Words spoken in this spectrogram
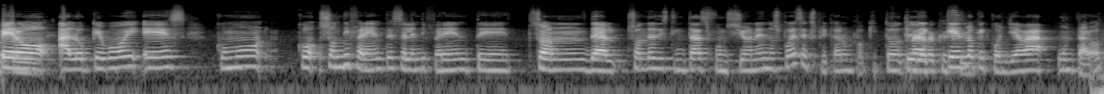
pero a lo que voy es cómo, son diferentes, salen diferente, son de, son de distintas funciones. ¿Nos puedes explicar un poquito de qué es lo que conlleva un tarot?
